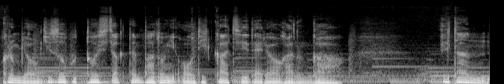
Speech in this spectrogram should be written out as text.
그럼 여기서부터 시작된 파동이 어디까지 내려가는가? 일단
